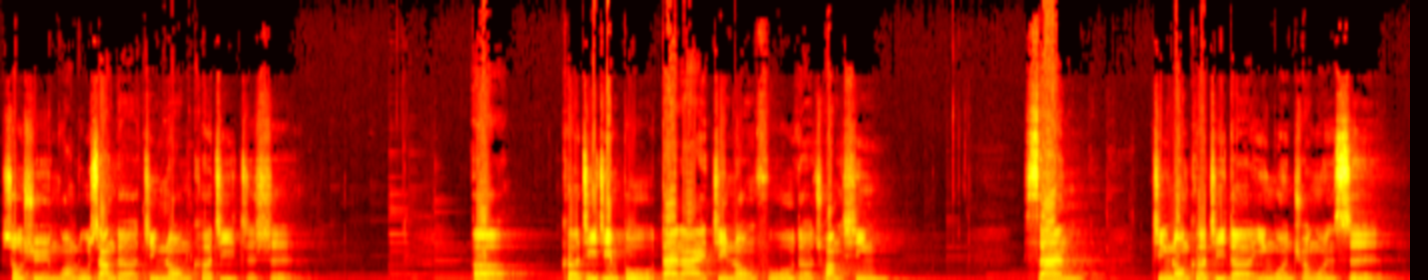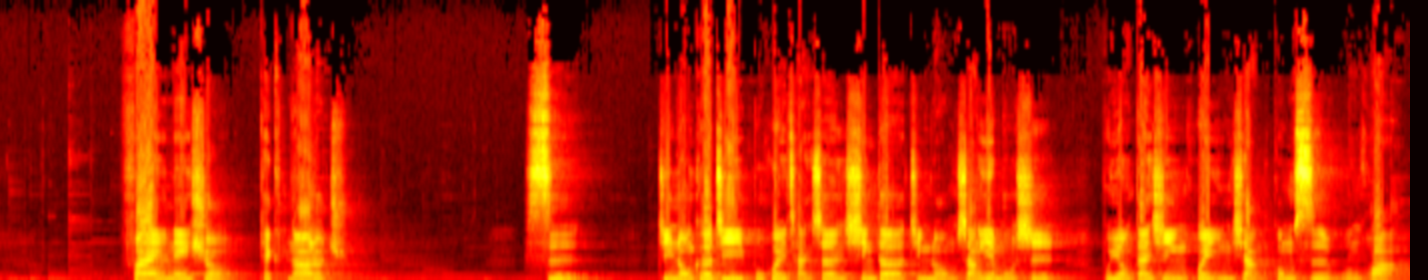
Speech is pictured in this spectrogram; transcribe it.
搜寻网络上的金融科技知识。二、科技进步带来金融服务的创新。三、金融科技的英文全文是 Financial Technology。四、金融科技不会产生新的金融商业模式，不用担心会影响公司文化。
